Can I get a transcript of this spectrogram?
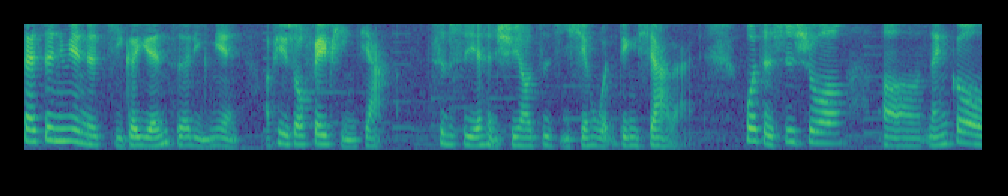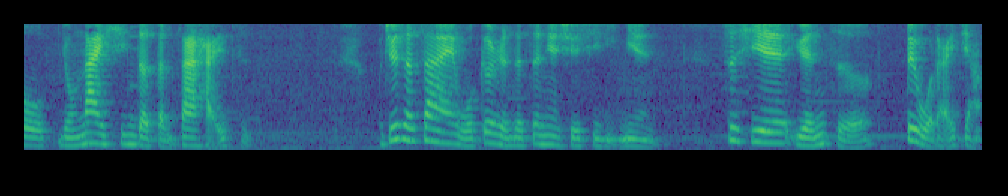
在正念的几个原则里面啊，譬如说非评价，是不是也很需要自己先稳定下来，或者是说。呃，能够有耐心的等待孩子，我觉得在我个人的正念学习里面，这些原则对我来讲，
